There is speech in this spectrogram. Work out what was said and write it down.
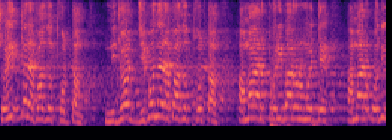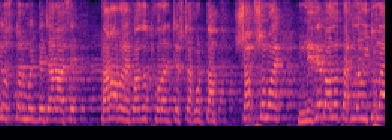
শহীদদের হেফাজত করতাম। নিজের জীবনের হেফাজত করতাম। আমার পরিবারের মধ্যে, আমার অধীনস্থর মধ্যে যারা আছে, তারারও হেফাজত করার চেষ্টা করতাম। সব সময় নিজে ভালো থাকলে হইতো না।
